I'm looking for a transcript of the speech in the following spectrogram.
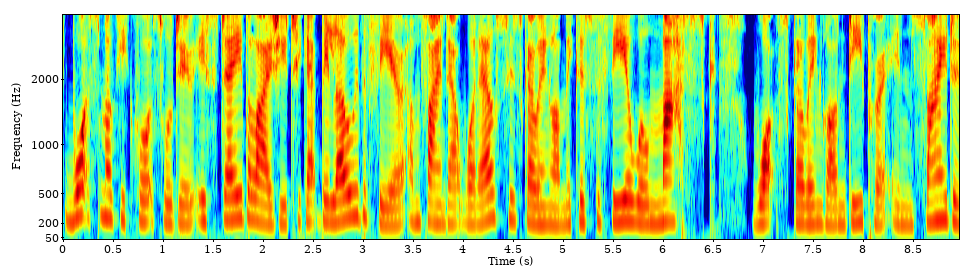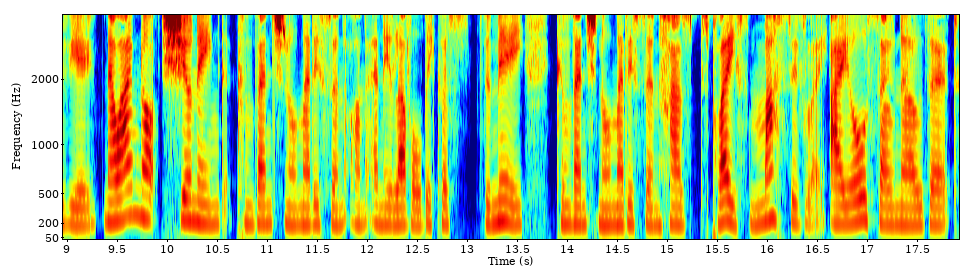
What smoky quartz will do is stabilize you to get below the fear and find out what else is going on because the fear will mask what's going on deeper inside of you. Now, I'm not shunning conventional medicine on any level because for me, conventional medicine has its place massively. I also know that,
